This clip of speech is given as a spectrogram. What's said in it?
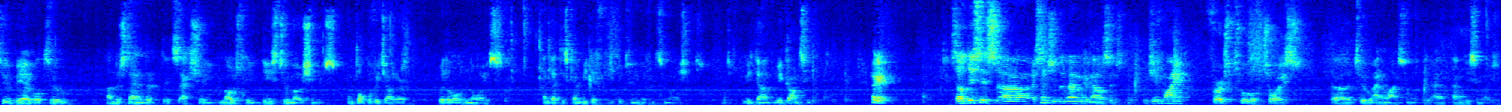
to be able to understand that it's actually mostly these two motions on top of each other with a lot of noise, and that this can be different between different simulations. We, don't, we can't see. Okay, so this is uh, essentially dynamic analysis, which is my first tool of choice uh, to analyze and these simulations.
